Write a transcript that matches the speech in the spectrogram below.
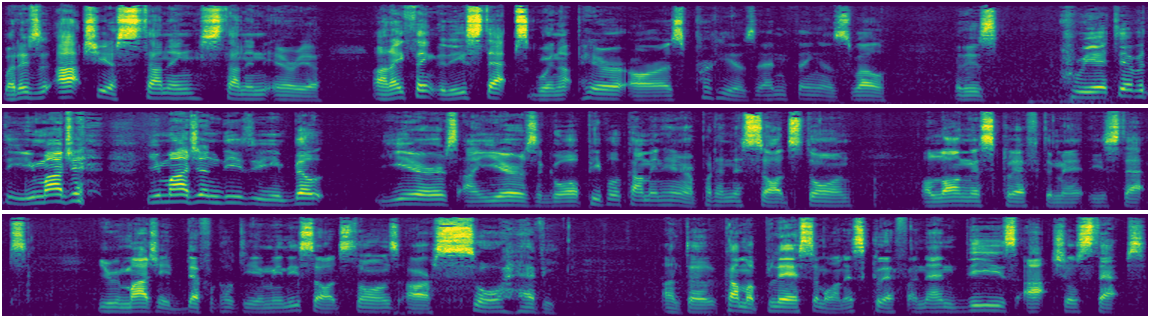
But it's actually a stunning, stunning area. And I think that these steps going up here are as pretty as anything as well. It is creativity. You imagine, you imagine these being built years and years ago. People coming here and putting this sod stone along this cliff to make these steps you imagine the difficulty. I mean, these sod stones are so heavy. And to come and place them on this cliff, and then these actual steps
